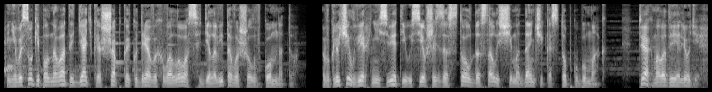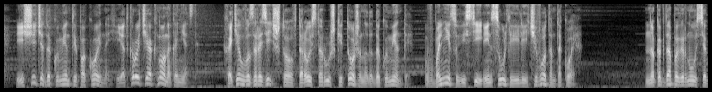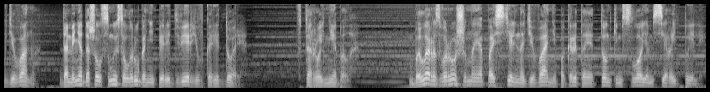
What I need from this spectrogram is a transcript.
Невысокий полноватый дядька с шапкой кудрявых волос деловито вошел в комнату. Включил верхний свет и, усевшись за стол, достал из чемоданчика стопку бумаг. Так, молодые люди, ищите документы покойной и откройте окно наконец-то. Хотел возразить, что второй старушке тоже надо документы. В больницу везти, инсульты или чего там такое. Но когда повернулся к дивану, до меня дошел смысл ругани перед дверью в коридоре. Второй не было. Была разворошенная постель на диване, покрытая тонким слоем серой пыли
